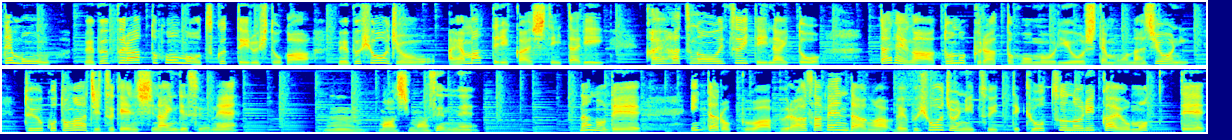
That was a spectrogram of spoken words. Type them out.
でもウェブプラットフォームを作っている人が Web 標準を誤って理解していたり開発が追いついていないと誰がどのプラットフォームを利用しても同じようにということが実現しないんですよね。うんまあしませんね。なのでインタロップはブラウザベンダーが Web 標準について共通の理解を持って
